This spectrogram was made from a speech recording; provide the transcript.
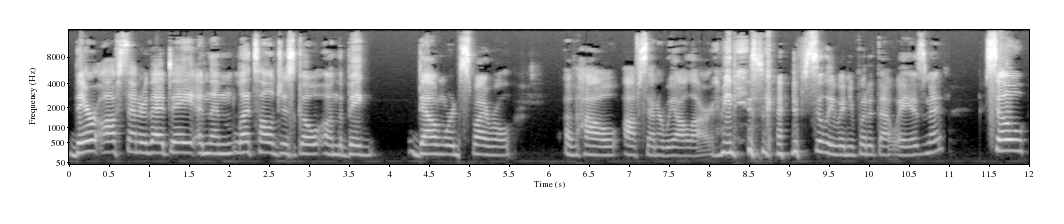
they're off center that day. And then let's all just go on the big downward spiral of how off center we all are. I mean, it's kind of silly when you put it that way, isn't it? So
